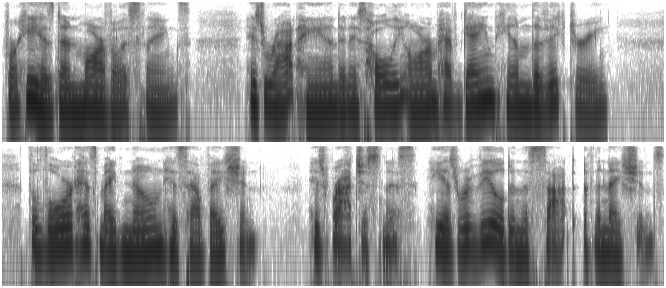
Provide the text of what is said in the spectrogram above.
for he has done marvelous things. His right hand and his holy arm have gained him the victory. The Lord has made known his salvation. His righteousness he has revealed in the sight of the nations.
